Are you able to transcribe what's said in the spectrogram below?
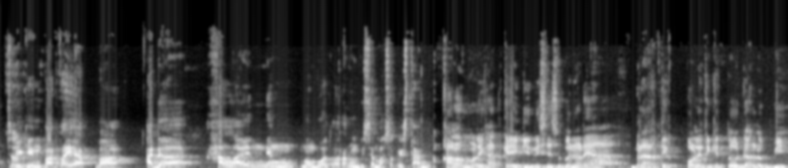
Cara- bikin partai apa? Ada hal lain yang membuat orang bisa masuk istana? Kalau melihat kayak gini sih sebenarnya berarti politik itu udah lebih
